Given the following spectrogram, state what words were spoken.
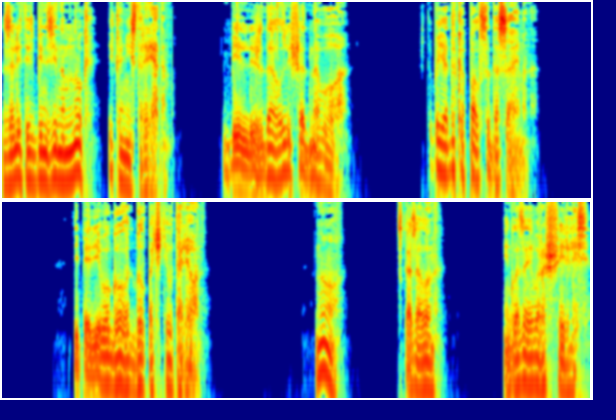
залитых бензином ног и канистры рядом. Билли ждал лишь одного, чтобы я докопался до Саймона. Теперь его голод был почти утолен. «Ну», — сказал он, и глаза его расширились.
